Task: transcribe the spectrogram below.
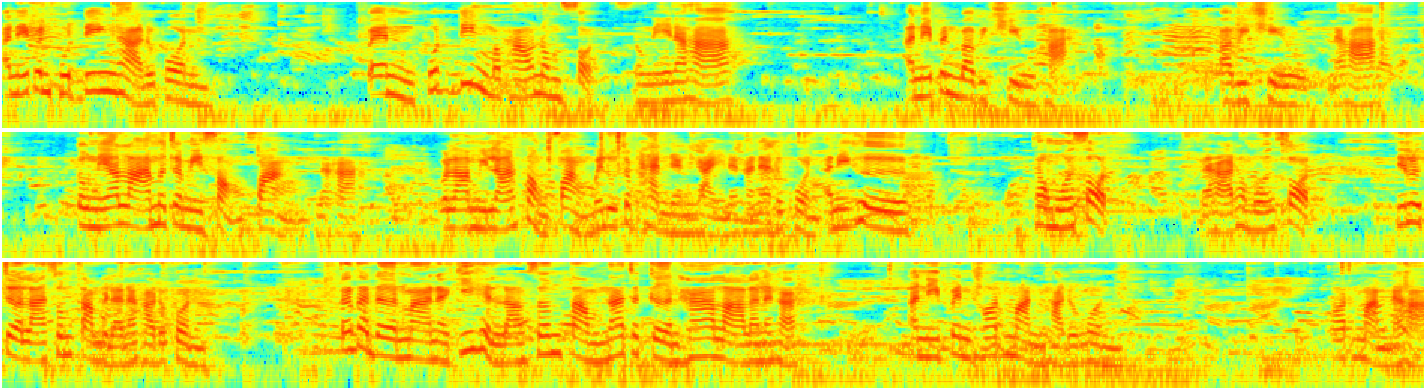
อันนี้เป็นพุดดิ้งค่ะทุกคน เป็นพุดดิ้งมะพร้าวนมสดตรงนี้นะคะ อันนี้เป็นบาร์บีคิวค่ะบาร์บีคิวนะคะ ตรงนี้ร้านมันจะมีสองฝั่งนะคะ เวลามีร้านสองฝั่งไม่รู้จะแพนยังไงนะคะเนี่ยทุกคน อันนี้คือทองม้วนสดนะคะทองม้วนสด นี่เราเจอร้านส้มตำไปแล้วนะคะ ทุกคน ตั้งแต่เดินมาเนี่ยกี้เห็นร้านส้มตำน่าจะเกินห้าร้านแล้วนะคะ อันนี้เป็นทอดมันค่ะ ทุกคน ทอดมันนะคะ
